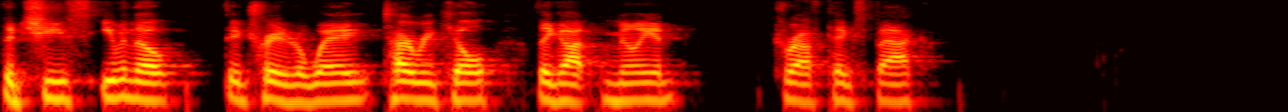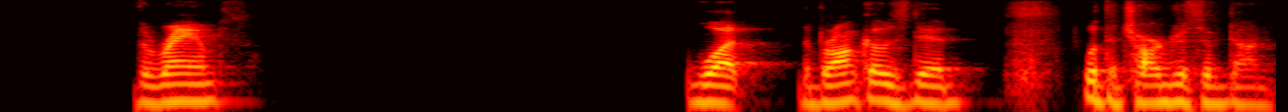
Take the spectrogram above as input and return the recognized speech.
the Chiefs, even though they traded away Tyreek Hill, they got a million draft picks back. The Rams, what the Broncos did, what the Chargers have done,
